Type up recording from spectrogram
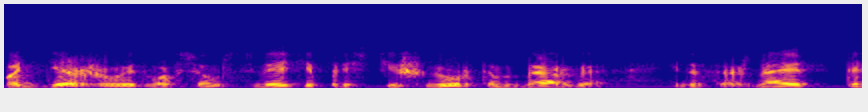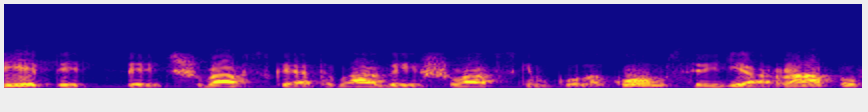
поддерживает во всем свете престиж Вюртемберга и насаждает трепет перед швабской отвагой и швабским кулаком среди арапов,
